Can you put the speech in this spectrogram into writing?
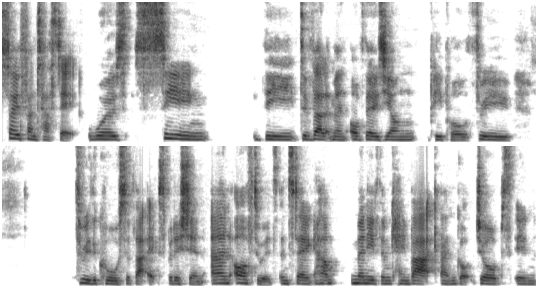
so fantastic was seeing the development of those young people through through the course of that expedition and afterwards and staying how many of them came back and got jobs in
